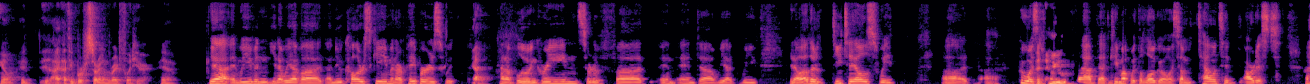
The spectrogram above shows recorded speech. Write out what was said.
you know, it, it, I, think we're starting on the right foot here. Yeah. Yeah, and we even, you know, we have a, a new color scheme in our papers with yeah. kind of blue and green sort of uh, and and uh, we had we you know other details we uh, uh who was it from lab that came up with the logo some talented artist oh,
